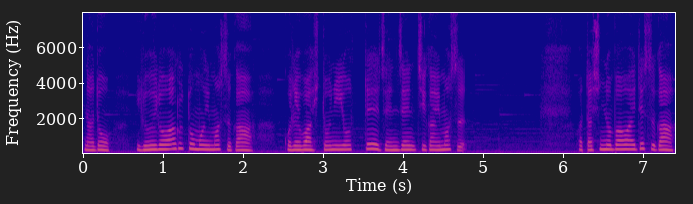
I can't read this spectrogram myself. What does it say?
などいろいろあると思いますがこれは人によって全然違います。私の場合ですが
